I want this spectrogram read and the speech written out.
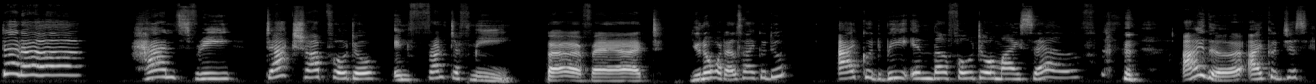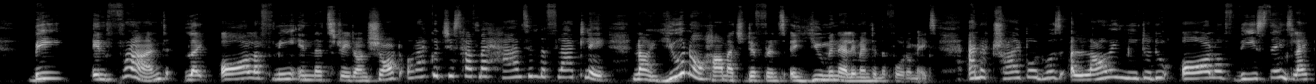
ta da! Hands free, tack sharp photo in front of me. Perfect. You know what else I could do? I could be in the photo myself. Either I could just be in front, like all of me in that straight on shot, or I could just have my hands in the flat lay. Now, you know how much difference a human element in the photo makes. And a tripod was allowing me to do all of these things. Like,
